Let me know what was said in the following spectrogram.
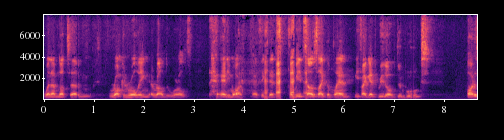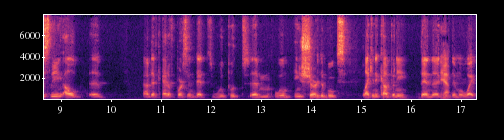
when I'm not um, rock and rolling around the world anymore. I think that for me it sounds like a plan. If I get rid of the books, honestly, I'll. Uh, I'm that kind of person that will put um, will insure the books like in a company, then uh, yeah. give them away.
